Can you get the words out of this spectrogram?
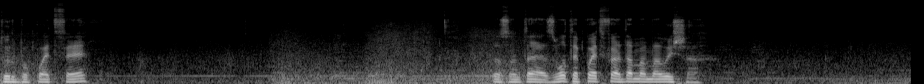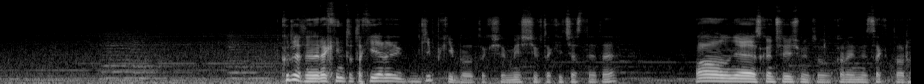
Turbo płetwy. To są te złote płetwy Adama Małysza. Kurde, ten rekin to taki ale gipki, bo tak się mieści w takie ciasne te. O nie, skończyliśmy tu kolejny sektor.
